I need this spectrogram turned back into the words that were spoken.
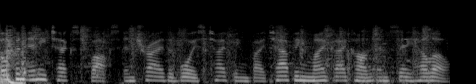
Open any text box and try the voice typing by tapping mic icon and say hello.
